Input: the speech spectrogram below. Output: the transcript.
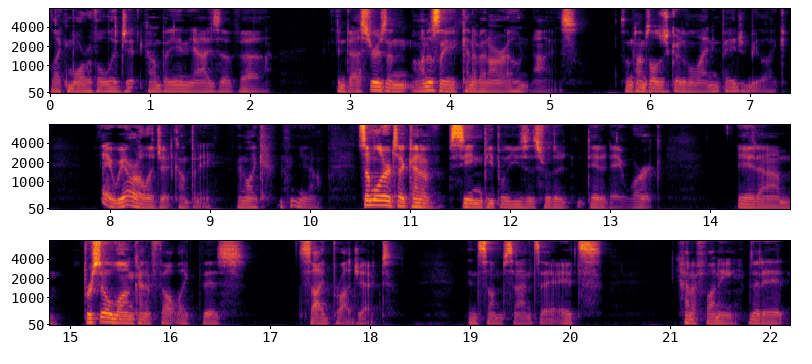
like more of a legit company in the eyes of uh, investors and honestly, kind of in our own eyes. Sometimes I'll just go to the landing page and be like, hey, we are a legit company. And like, you know, similar to kind of seeing people use this for their day to day work, it um, for so long kind of felt like this side project in some sense. It's kind of funny that it,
